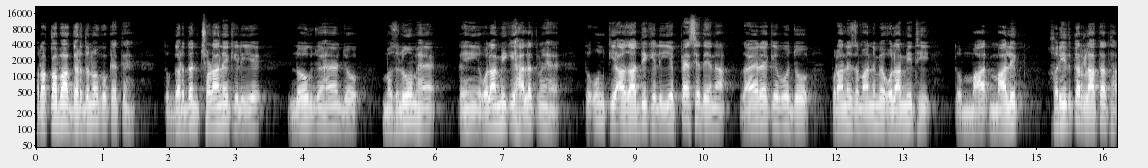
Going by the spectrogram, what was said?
رقبہ گردنوں کو کہتے ہیں۔ تو گردن چھڑانے کے لیے لوگ جو ہیں، جو مظلوم ہیں، کہیں غلامی کی حالت میں ہے تو ان کی آزادی کے لیے پیسے دینا۔ ظاہر ہے کہ وہ جو پرانے زمانے میں غلامی تھی تو مالک خرید کر لاتا تھا،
